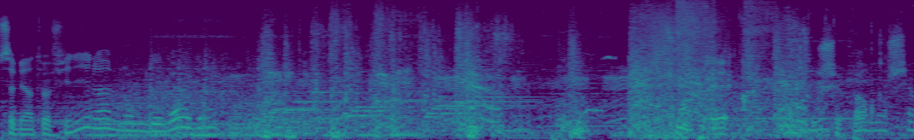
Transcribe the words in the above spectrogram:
C'est bientôt fini là, le nombre de vagues. Et touchez pas mon chien.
